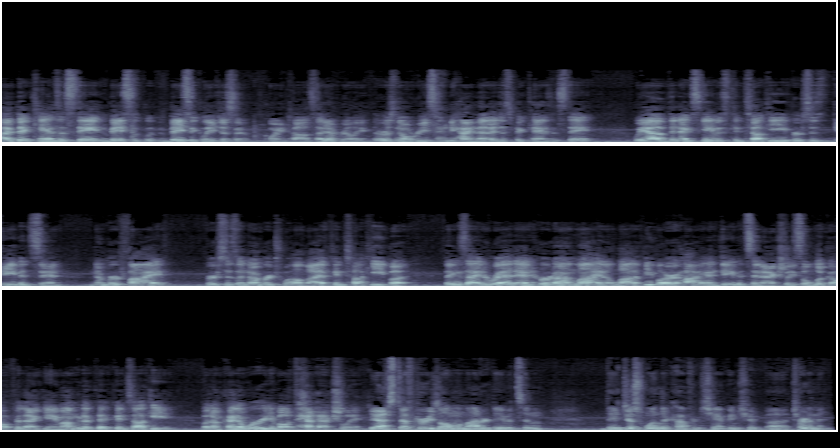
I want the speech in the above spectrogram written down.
I picked Kansas State and basically, basically just a coin toss. I Yep. didn't really. There was no reason behind that. I just picked Kansas State. We have the next game is Kentucky versus Davidson, number five versus a number twelve. I have Kentucky, but things I had read and heard online, a lot of people are high on Davidson actually. So look out for that game. I'm going to pick Kentucky, but I'm kind of worried about that actually. Yeah, Steph Curry's alma mater, Davidson. They just won their conference championship uh, tournament,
